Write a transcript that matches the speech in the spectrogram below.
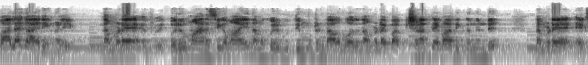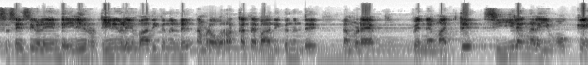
പല കാര്യങ്ങളെയും നമ്മുടെ ഒരു മാനസികമായി നമുക്കൊരു ബുദ്ധിമുട്ടുണ്ടാകുമ്പോൾ അത് നമ്മുടെ ഭക്ഷണത്തെ ബാധിക്കുന്നുണ്ട് നമ്മുടെ എക്സസൈസുകളെയും ഡെയിലി റൊട്ടീനുകളെയും ബാധിക്കുന്നുണ്ട് നമ്മുടെ ഉറക്കത്തെ ബാധിക്കുന്നുണ്ട് നമ്മുടെ പിന്നെ മറ്റ് ശീലങ്ങളെയും ഒക്കെ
